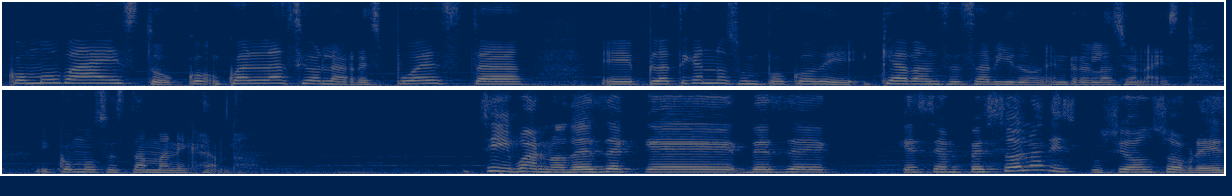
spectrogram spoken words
¿cómo va esto? ¿Cuál ha sido la respuesta? platícanos un poco de qué avances ha habido en relación a esto y cómo se está manejando. Sí, bueno, desde que desde que se empezó la discusión sobre,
